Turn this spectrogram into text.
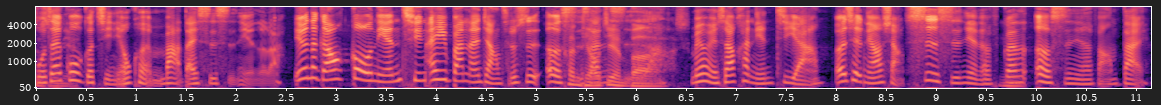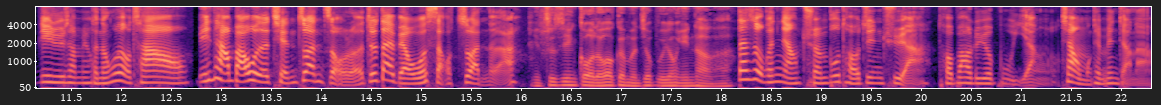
我再过个几年，我可能没办法贷四十年的啦，因为那个要够年轻。哎，一般来讲就是二十、三十吧，没有也是要看年纪啊。而且你要想，四十年的跟二十。年的房贷利率上面可能会有差哦。银行把我的钱赚走了，就代表我少赚了啊。你资金够的话，根本就不用银行啊。但是我跟你讲，全部投进去啊，投报率又不一样了。像我们前面讲的，啊，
